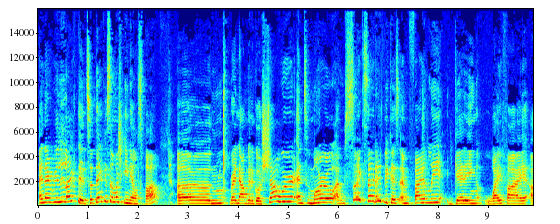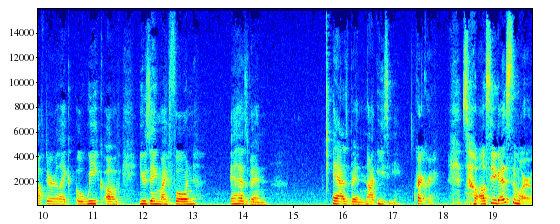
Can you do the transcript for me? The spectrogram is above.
and I really liked it. So thank you so much E-Nail Spa. Um, right now I'm gonna go shower and tomorrow I'm so excited because I'm finally getting Wi-Fi after like a week of using my phone. It has been, it has been not easy. Cry cry. So I'll see you guys tomorrow.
